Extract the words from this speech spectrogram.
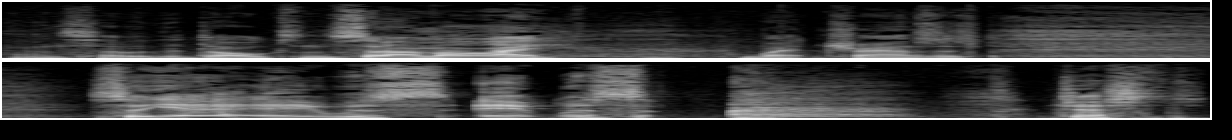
and so are the dogs, and so am I. Wet trousers. So yeah, it was it was just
